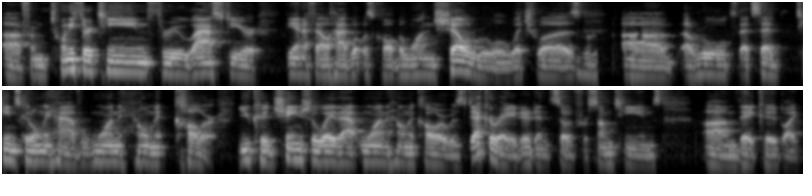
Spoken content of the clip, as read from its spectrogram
uh, from 2013 through last year, the NFL had what was called the one shell rule, which was mm-hmm. uh, a rule that said teams could only have one helmet color. You could change the way that one helmet color was decorated, and so for some teams, um, they could like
